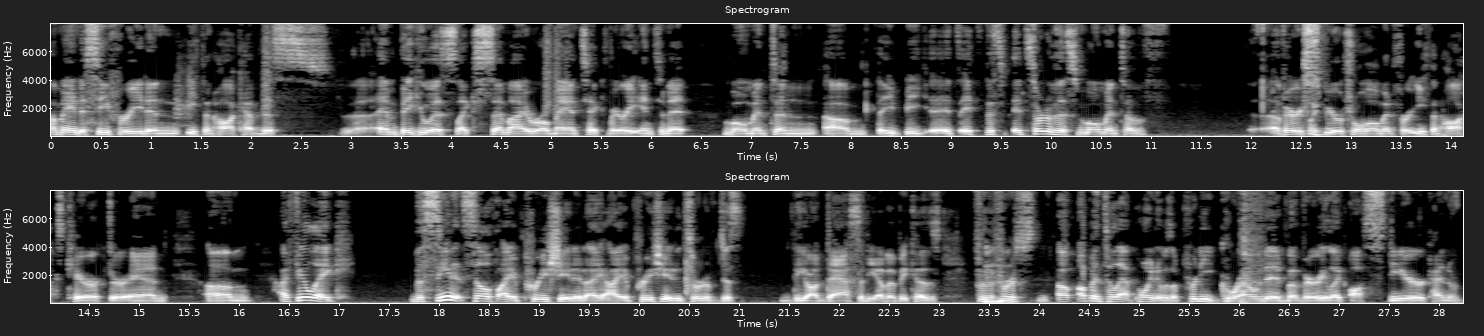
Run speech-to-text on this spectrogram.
Amanda Seyfried and Ethan Hawke have this ambiguous, like semi-romantic, very intimate moment, and um, they be it's it's this it's sort of this moment of a very spiritual moment for Ethan Hawke's character, and um, I feel like the scene itself, I appreciated. I, I appreciated sort of just the audacity of it because for the first up, up until that point, it was a pretty grounded but very like austere kind of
